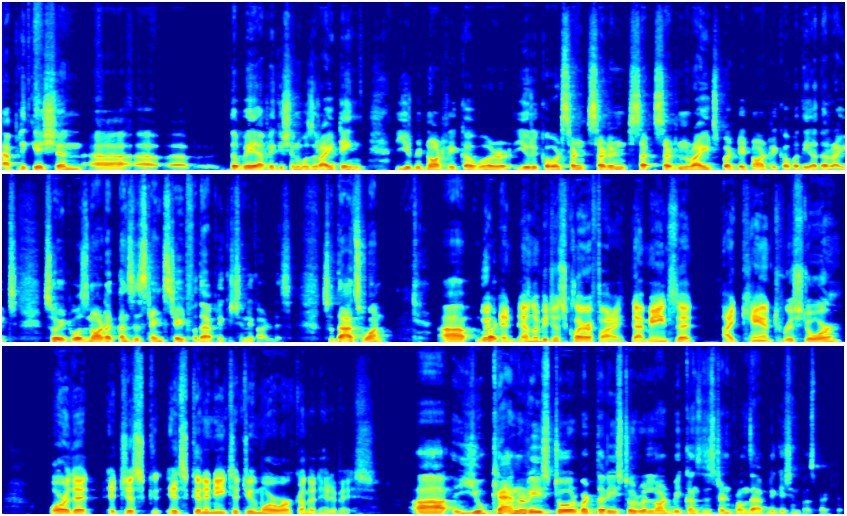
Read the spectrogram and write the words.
application uh, the way application was writing, you did not recover. You recovered certain certain certain writes, but did not recover the other writes. So it was not a consistent state for the application, regardless. So that's one. Uh, But- but and, and let me just clarify that means that i can't restore or that it just it's going to need to do more work on the database uh, you can restore, but the restore will not be consistent from the application perspective.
